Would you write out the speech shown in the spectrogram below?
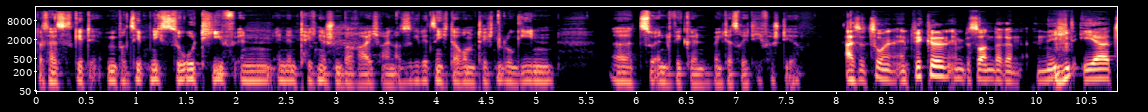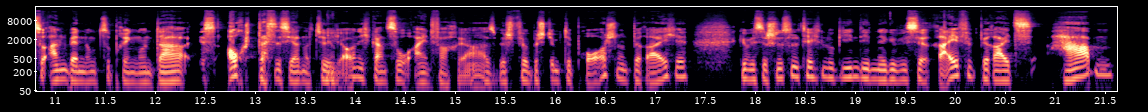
Das heißt, es geht im Prinzip nicht so tief in, in den technischen Bereich rein. Also es geht jetzt nicht darum, Technologien äh, zu entwickeln, wenn ich das richtig verstehe. Also zu entwickeln im Besonderen nicht, mhm. eher zur Anwendung zu bringen. Und da ist auch, das ist ja natürlich ja. auch nicht ganz so einfach, ja. Also für bestimmte Branchen und Bereiche gewisse Schlüsseltechnologien, die eine gewisse Reife bereits haben,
